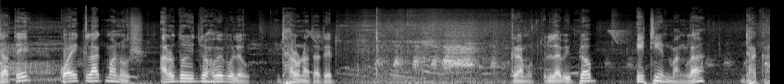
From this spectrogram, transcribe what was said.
যাতে কয়েক লাখ মানুষ আরও দরিদ্র হবে বলেও ধারণা তাদের। গ্রামতুল্লাহ বিপ্লব এটিএন বাংলা, ঢাকা।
